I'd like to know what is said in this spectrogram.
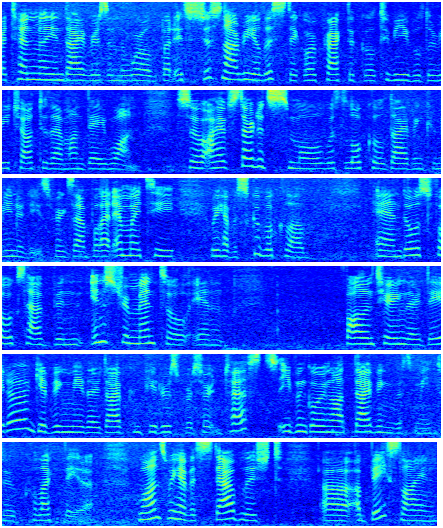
are 10 million divers in the world, but it's just not realistic or practical to be able to reach out to them on day one. So I have started small with local diving communities. For example, at MIT, we have a scuba club, and those folks have been instrumental in volunteering their data, giving me their dive computers for certain tests, even going out diving with me to collect data. Once we have established uh, a baseline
